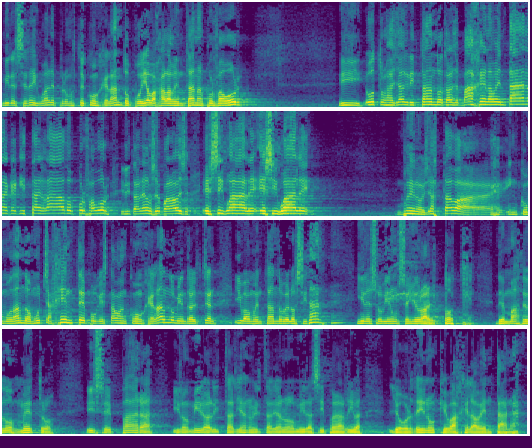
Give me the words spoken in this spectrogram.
Mire, será igual, pero me estoy congelando. ¿Podría bajar la ventana, por favor? Y otros allá gritando atrás, bajen la ventana que aquí está helado, por favor. Y el italiano se paraba y dice, es igual, es igual. Bueno, ya estaba eh, incomodando a mucha gente porque estaban congelando mientras el tren iba aumentando velocidad. Y en eso viene un señor altote de más de dos metros y se para y lo mira al italiano el italiano lo mira así para arriba. Le ordeno que baje la ventana.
